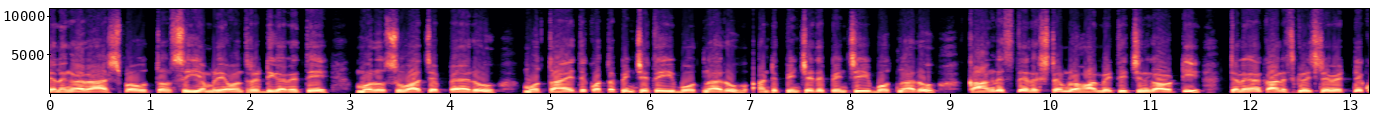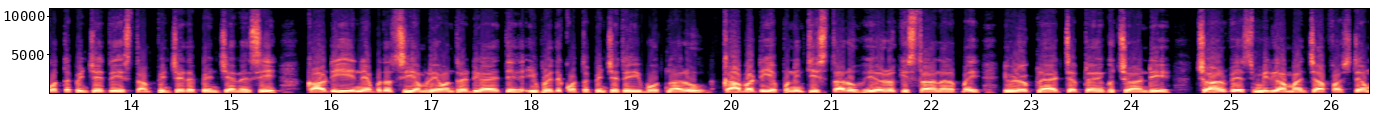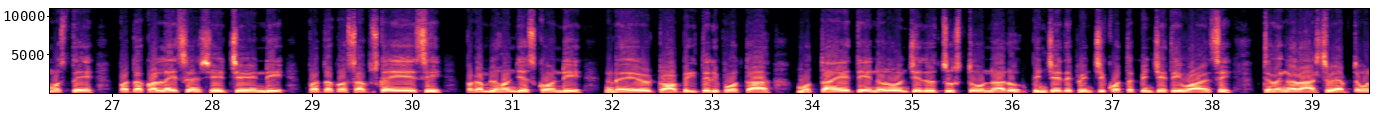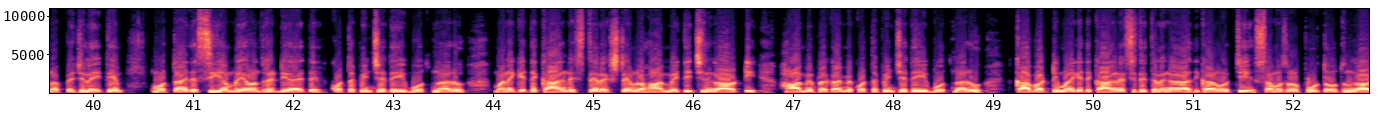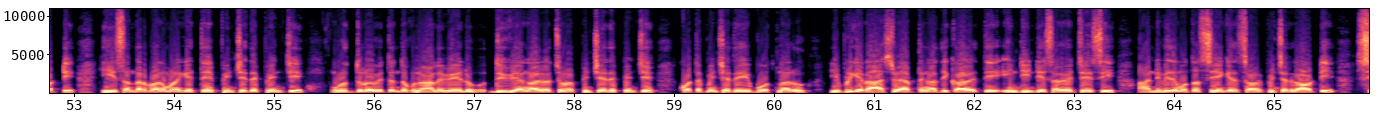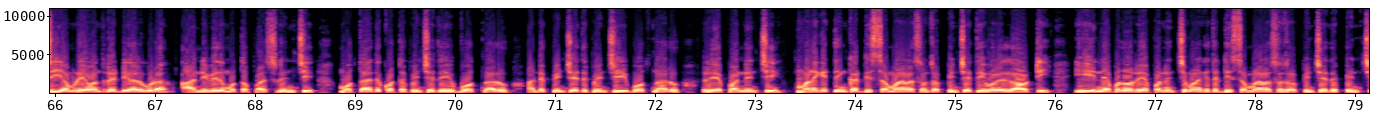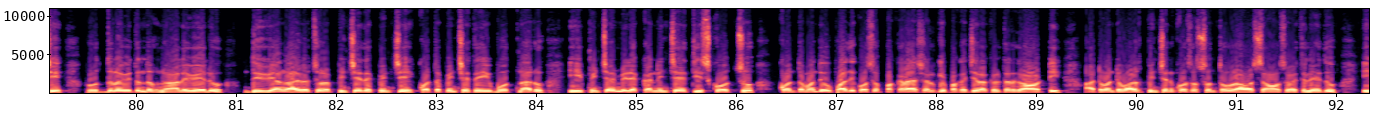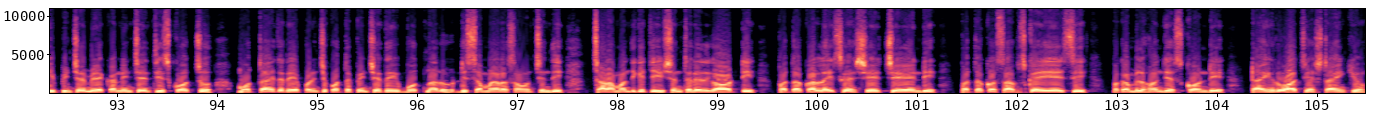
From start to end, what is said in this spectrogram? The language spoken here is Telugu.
తెలంగాణ రాష్ట్ర ప్రభుత్వం సీఎం రేవంత్ రెడ్డి గారు అయితే మరో సువా చెప్పారు. మొత్తం అయితే కొత్త పింఛ్ అయితే ఇవ్వబోతున్నారు. అంటే పింఛ్ అయితే పెంచి ఇవ్వబోతున్నారు. కాంగ్రెస్ అయితే ఎలక్షన్ టైంలో హామీ అయితే ఇచ్చింది కాబట్టి తెలంగాణ కాంగ్రెస్ గెలిచిన వెంటనే కొత్త పింఛ్ అయితే ఇస్తాం పింఛ్ అయితే పెంచి అనేసి. కాబట్టి ఈ నేపథ్యం సీఎం రేవంత్ రెడ్డి గారు అయితే ఇప్పుడైతే కొత్త పింఛ్ అయితే ఇవ్వబోతున్నారు. కాబట్టి ఎప్పటి నుంచి ఇస్తారు ఎవరికి ఇస్తారు దానిపై వీడియో క్లారిటీ చెప్తాను చూడండి. చూడండి ఫ్రెండ్స్ మీరుగా మంచిగా ఫస్ట్ టైం వస్తే ప్రతి ఒక్క లైక్స్ కానీ షేర్ చేయండి. ప్రతి ఒక్క సబ్స్క్రైబ్ వేసి పక్కన బిలహం చేసుకోండి. డైరెక్ట్ టాపిక్ తెలిపోతా. మొత్తం అయితే ఎన్నో రోజుల నుంచి ఎదురు చూస్తూ ఉన్నారు. పింఛ్ అయితే పెంచి కొత్త పింఛ్ అయితే ఇవ్వాల్సి తెలంగాణ రాష్ట్ర వ్యాప్తంగా ఉన్న ప్రజలైతే మొత్తం అయితే సీఎం రేవంత్ రెడ్డి అయితే కొత్త పింఛ్ అయితే ఇవ్వబోతున్నారు. మనకైతే కాంగ్రెస్ అయితే ఎలక్షన్ టైంలో హామీ అయితే ఇచ్చింది కాబట్టి హామీ ప్రకారమే కొత్త పింఛైతే అయితే ఇవ్వబోతున్నారు. కాబట్టి మనకైతే కాంగ్రెస్ అయితే తెలంగాణ అధికారం వచ్చి సంవత్సరం పూర్తవుతుంది కాబట్టి ఈ సందర్భంగా మనకైతే పింఛైతే అయితే పెంచి వృద్ధుల వితంతకు నాలుగు వేలు దివ్యాంగ ఆలోచన పింఛ్ అయితే పెంచి కొత్త పింఛైతే చేయబోతున్నారు. ఇప్పటికే రాష్ట్ర వ్యాప్తంగా అధికారులు అయితే ఇంటింటి సర్వే చేసి ఆ నివేదిక మొత్తం సీఎంకి సమర్పించారు కాబట్టి సీఎం రేవంత్ రెడ్డి గారు కూడా ఆ నివేదిక మొత్తం పరిశీలించి మొత్తం అయితే కొత్త పెంచైతే ఇవ్వబోతున్నారు. అంటే పెంచైతే పెంచి ఇవ్వబోతున్నారు. రేపటి నుంచి మనకైతే ఇంకా డిసెంబర్ నెల సంవత్సరం పెంచైతే ఇవ్వలేదు కాబట్టి ఈ నేపథ్యంలో రేపటి నుంచి మనకైతే డిసెంబర్ నెల సంవత్సరం పెంచైతే పెంచి వృద్ధుల వితంతకు నాలుగు వేలు దివ్యాంగ ఆలోచన పెంచైతే పెంచి కొత్త పెంచైతే ఇవ్వబోతున్నారు. ఈ పింఛన్ మీరు ఎక్కడి నుంచే తీసుకోవచ్చు. కొంతమంది ఉపాధి కోసం పక్క రాష్ట్రాలకి పక్క జిల్లాకి వెళ్తారు కాబట్టి అటువంటి వాళ్ళు పింఛన్ కోసం సొంత ఊరు రావాల్సిన అవసరం అయితే లేదు. ఈ పింఛన్ మీరు ఎక్కడి నుంచి తీసుకోవచ్చు. మొత్తం అయితే రేపటి నుంచి కొత్త పింఛన్ అయితే ఇవ్వబోతున్నారు. డిసెంబర్ నెల వచ్చింది చాలా మందికి అయితే ఈ విషయం తెలియదు కాబట్టి ప్రతి ఒక్క లైక్స్ కానీ షేర్ చేయండి. ప్రతి ఒక్క సబ్స్క్రైబ్ చేసి పక్కన మిలహం చేసుకోండి. Thank you watching thank you.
